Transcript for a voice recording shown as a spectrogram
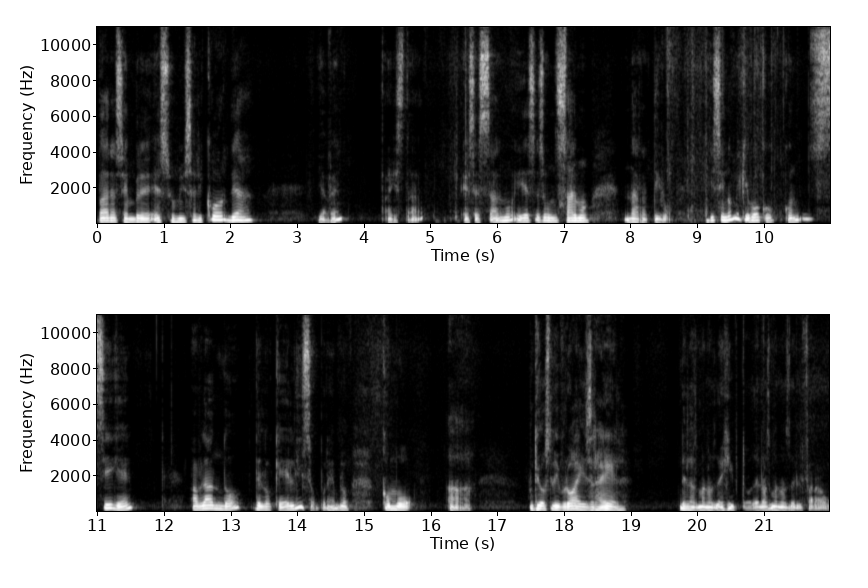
para siempre es su misericordia. ¿Ya ven? Ahí está ese salmo y ese es un salmo narrativo. Y si no me equivoco, consigue hablando de lo que él hizo, por ejemplo, como ah, Dios libró a Israel de las manos de Egipto, de las manos del faraón.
